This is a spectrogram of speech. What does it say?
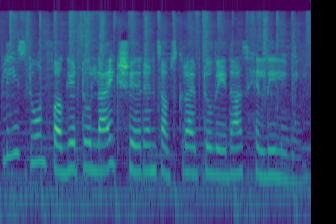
Please don't forget to like, share and subscribe to Veda's Healthy Living.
